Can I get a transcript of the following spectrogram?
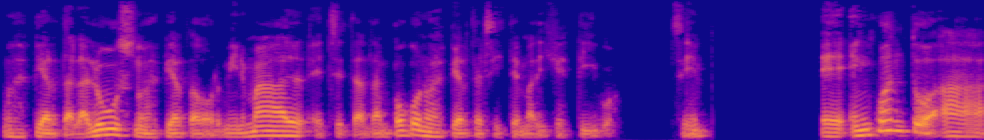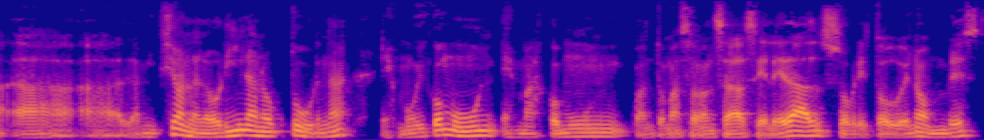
Nos despierta la luz, nos despierta a dormir mal, etc. Tampoco nos despierta el sistema digestivo. ¿sí? Eh, en cuanto a, la micción, a la orina nocturna, es muy común, es más común cuanto más avanzada sea la edad, sobre todo en hombres.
